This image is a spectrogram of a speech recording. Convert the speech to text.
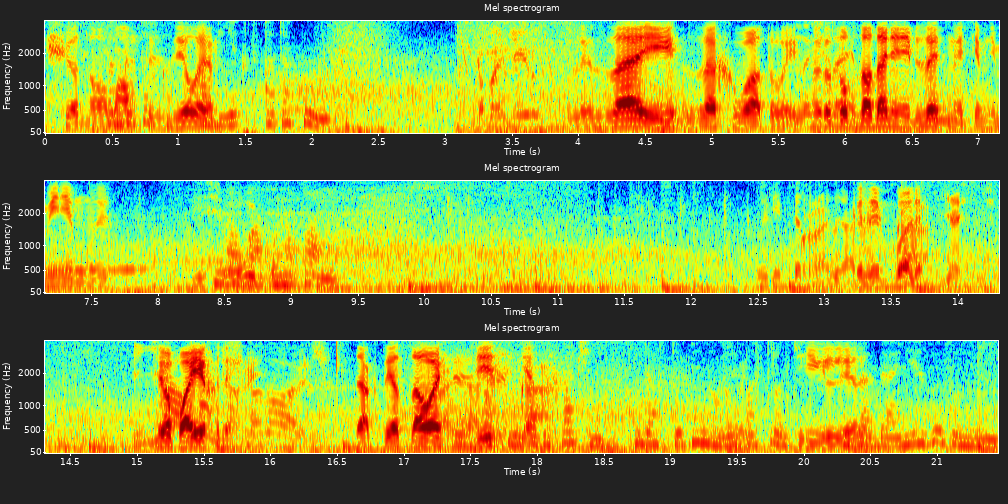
Еще одного мамонта сделаем. Объект атакуют. Влезай и захватывай. Ну, это Начинаем. доп. задание не обязательное, тем не менее мы базу выполним. ребята, заколебали. Есть. Я поехали. Так, ты оставайся здесь. Нет. Доступны новые постройки. Тилли. Задание выполнено.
